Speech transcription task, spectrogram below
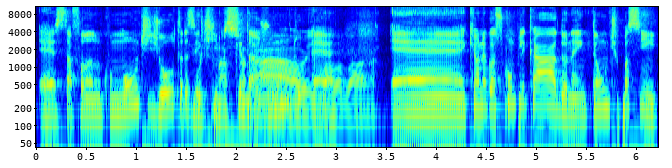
é, você tá falando com um monte de outras equipes que tá junto. e É, blá, blá, blá. é, que é um negócio complicado, né? Então, tipo assim,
